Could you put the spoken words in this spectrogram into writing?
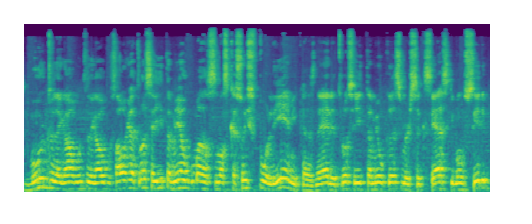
Muito legal, muito legal. O Gustavo já trouxe aí também algumas umas questões polêmicas, né? Ele trouxe aí também o Customer Success, que vão ser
